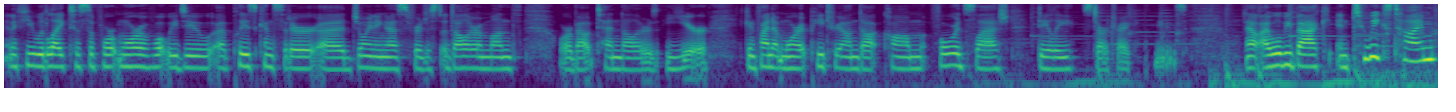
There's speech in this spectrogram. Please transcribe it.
And if you would like to support more of what we do, uh, please consider uh, joining us for just a dollar a month or about $10 a year. You can find out more at patreon.com forward slash daily Star Trek news. Now, I will be back in two weeks' time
